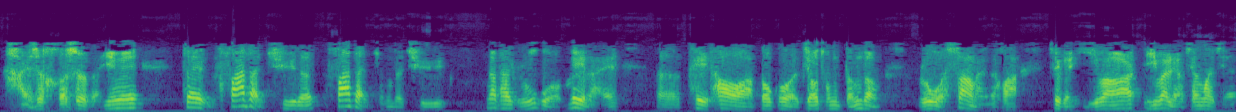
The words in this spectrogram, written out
还是合适的。因为在发展区的发展中的区域，那它如果未来呃配套啊，包括交通等等，如果上来的话，这个一万二一万两千块钱。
